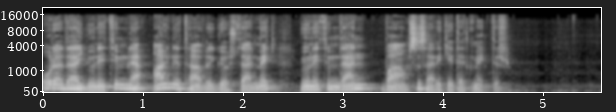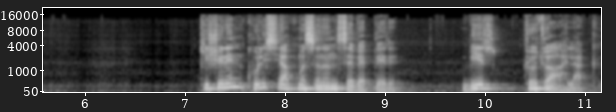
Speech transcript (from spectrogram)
orada yönetimle aynı tavrı göstermek, yönetimden bağımsız hareket etmektir. Kişinin kulis yapmasının sebepleri 1. Kötü ahlak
